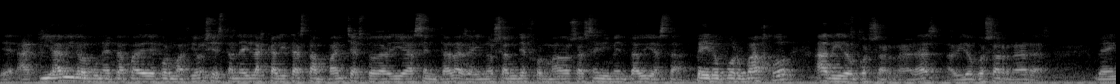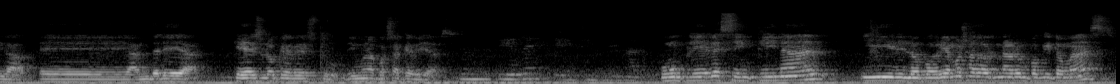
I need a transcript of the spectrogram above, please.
eh, aquí ha habido alguna etapa de deformación, si están ahí las calizas tan panchas todavía sentadas, ahí no se han deformado, se ha sedimentado y ya está. Pero por bajo ha habido cosas raras, ha habido cosas raras. Venga, Andrea, ¿qué es lo que ves tú? Dime una cosa que veas. Un pliegue sinclinal. Un pliegue sinclinal y lo podríamos adornar un poquito más.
